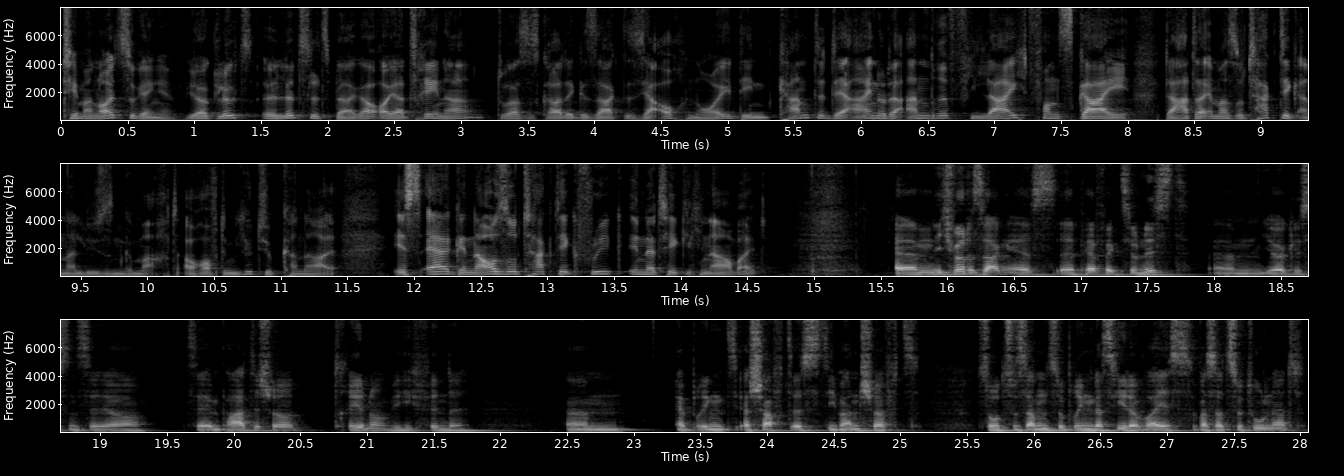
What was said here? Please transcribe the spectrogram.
Thema Neuzugänge. Jörg Lütz, äh, Lützelsberger, euer Trainer, du hast es gerade gesagt, ist ja auch neu. Den kannte der ein oder andere vielleicht von Sky. Da hat er immer so Taktikanalysen gemacht, auch auf dem YouTube-Kanal. Ist er genauso Taktikfreak in der täglichen Arbeit? Ähm, ich würde sagen, er ist äh, Perfektionist. Ähm, Jörg ist ein sehr, sehr empathischer Trainer, wie ich finde. Ähm, er bringt, er schafft es, die Mannschaft so zusammenzubringen, dass jeder weiß, was er zu tun hat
